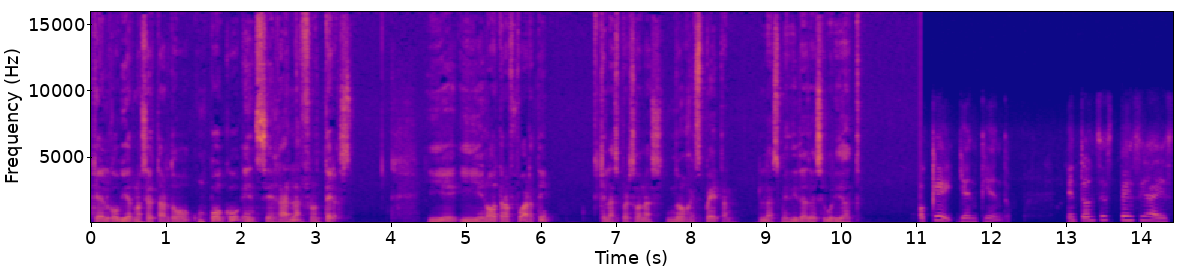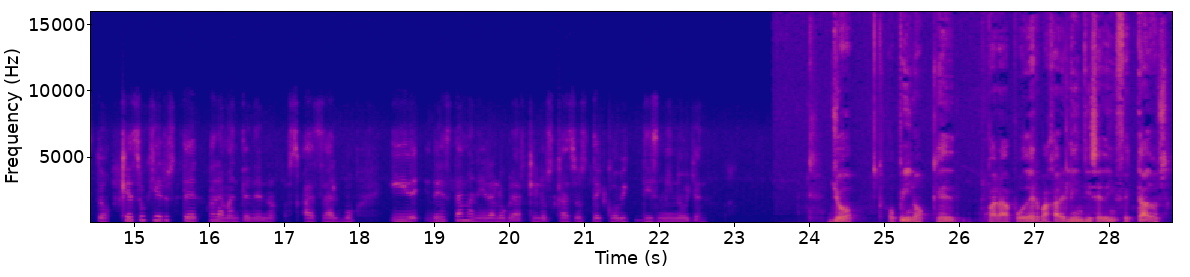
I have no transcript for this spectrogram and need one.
que el gobierno se tardó un poco en cerrar las fronteras y, y en otra parte que las personas no respetan las medidas de seguridad. Ok, ya entiendo. Entonces, pese a esto, ¿qué sugiere usted para mantenernos a salvo y de, de esta manera lograr que los casos de COVID disminuyan? Yo opino que para poder bajar el índice de infectados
